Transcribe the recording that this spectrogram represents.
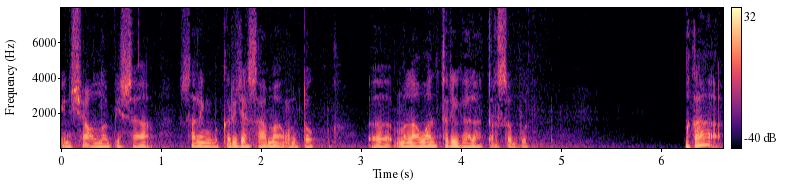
insya Allah bisa saling bekerja sama untuk uh, melawan serigala tersebut. Maka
